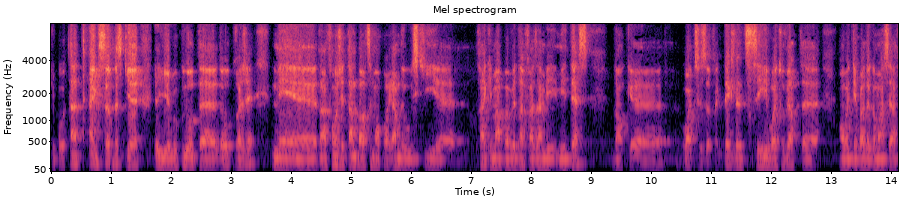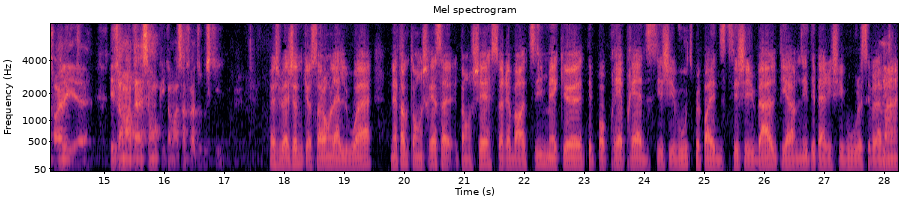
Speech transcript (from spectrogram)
J'ai pas autant de temps que ça parce qu'il y, a beaucoup d'autres d'autres projets. Mais dans le fond, j'ai le temps de bâtir mon programme de whisky tranquillement, pas vite en faisant mes, mes tests. Donc, euh, ouais, c'est ça. Fait que dès que la distillerie va être ouverte, euh, on va être capable de commencer à faire les, euh, les fermentations puis commencer à faire du whisky. Ben, j'imagine que selon la loi, mettons que ton chai, ton chai serait bâti, mais que tu n'es pas prêt, prêt à distiller chez vous, tu peux pas aller distiller chez Ubal puis ramener tes paris chez vous. C'est vraiment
